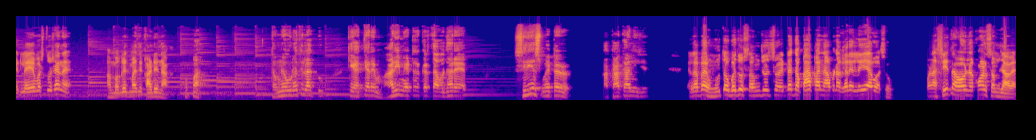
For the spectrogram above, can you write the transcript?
એટલે એ વસ્તુ છે ને આ મગજમાંથી કાઢી નાખ. પપ્પા તમને એવું નથી લાગતું કે અત્યારે મારી મેટર કરતા વધારે સિરિયસ મેટર આ કાકાની છે? એટલે ભાઈ હું તો બધું સમજુ છું. એટલે તો કાકાને આપણા ઘરે લઈ આવ્યો છું. પણ આ સીતાઓને કોણ સમજાવે?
